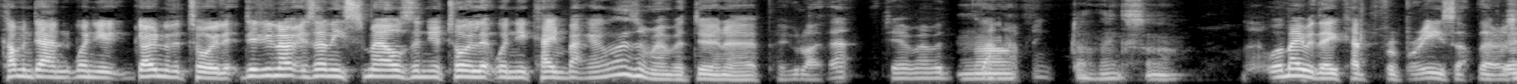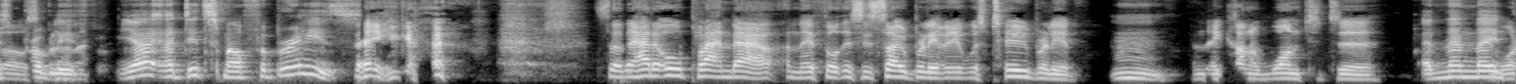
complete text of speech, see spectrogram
coming down when you go to the toilet. Did you notice any smells in your toilet when you came back? I don't remember doing a poo like that. Do you remember No. that happening? I don't think so. Well, maybe they had Febreze up there as well. probably like yeah. I did smell Febreze. There you go. so they had it all planned out, and they thought this is so brilliant. It was too brilliant, Mm. and they kind of wanted to. And then they is-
